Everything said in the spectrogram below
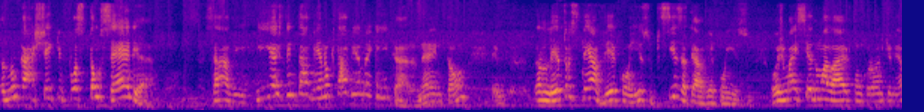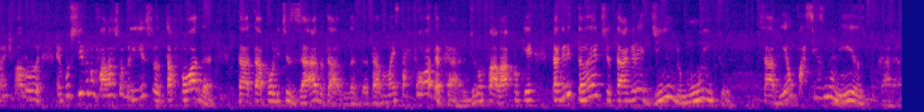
eu nunca achei que fosse tão séria, sabe? E a gente tem que estar tá vendo o que está vendo aí, cara, né? Então, letras tem a ver com isso, precisa ter a ver com isso. Hoje, mais cedo, uma live com o Crônica mesmo, a gente falou, é impossível não falar sobre isso, tá foda, tá, tá politizado, tá, tá, mas tá foda, cara, de não falar, porque tá gritante, tá agredindo muito, sabe? E é um fascismo mesmo, cara.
